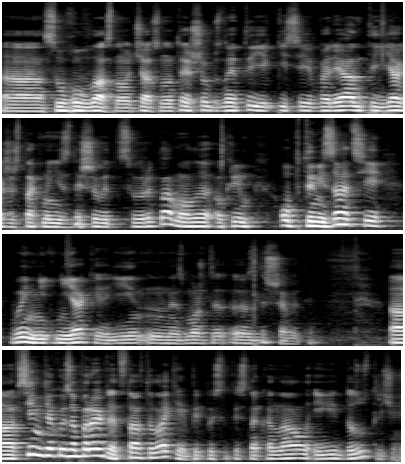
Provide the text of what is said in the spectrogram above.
а, свого власного часу на те, щоб знайти якісь варіанти, як же ж так мені здешевити свою рекламу. Але окрім оптимізації, ви ні- ніяк її не зможете е, здешевити. Всім дякую за перегляд. Ставте лайки, підписуйтесь на канал і до зустрічі.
